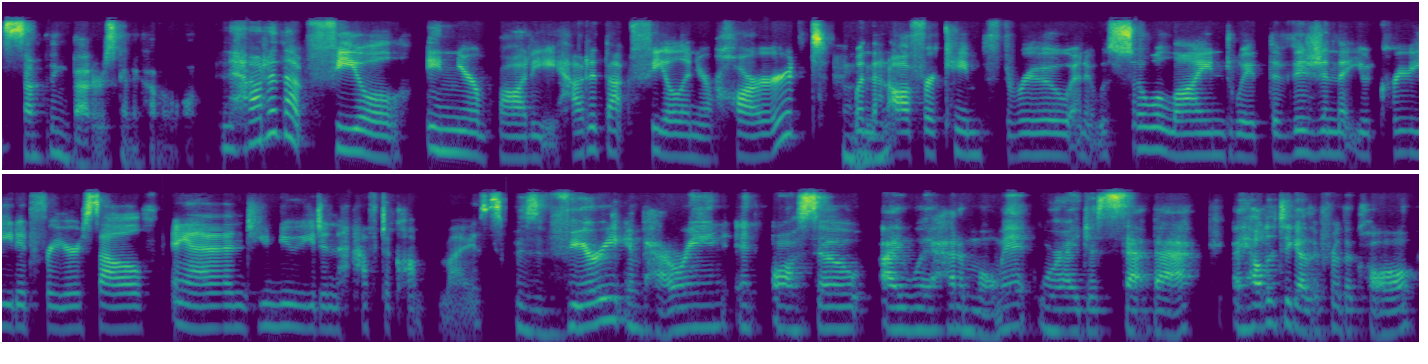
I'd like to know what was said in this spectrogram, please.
something better is going to come along. And how did that feel in your body? How did that feel in your heart mm-hmm. when that mm-hmm. offer came through and it was so aligned with the vision that you had created for yourself and you knew you didn't have to compromise? It was very empowering. And also, I had a moment where I just sat back. I held it together for the call,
